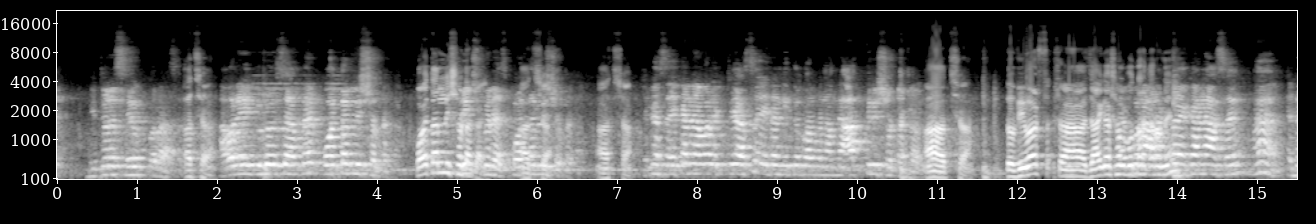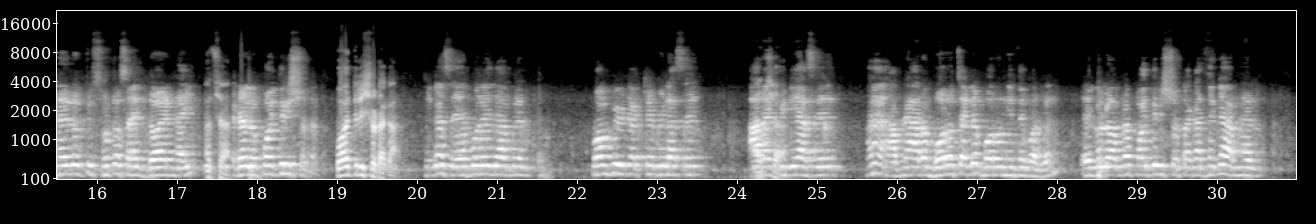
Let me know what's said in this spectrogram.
ভিতরে সেলফ করা আছে। আচ্ছা। আবার এইগুলো হচ্ছে আপনার পঁয়তাল্লিশশো টাকা। পঁয়তাল্লিশশো টাকা আচ্ছা। পঁয়তাল্লিশশো টাকা। আচ্ছা। ঠিক আছে এখানে আবার একটি আছে এটা নিতে পারবেন আপনি আটত্রিশশো টাকা। আচ্ছা। তো ভিউয়ার্স জায়গা স্বল্পতার কারণে? এখানে আছে হ্যাঁ এটা হলো একটু ছোট সাইজ ডয়ের নাই। আচ্ছা। এটা হলো পঁয়ত্রিশশো টাকা। পঁয়ত্রিশশো টাকা। ঠিক আছে এরপরে যে আপনার কম্পিউটার টেবিল আছে আর আচ্ছা। আছে হ্যাঁ আপনি আরও বড় চাইলে বড় নিতে পারবেন। এগুলো আপনার পঁয়ত্রিশশো টাকা থেকে আপনার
